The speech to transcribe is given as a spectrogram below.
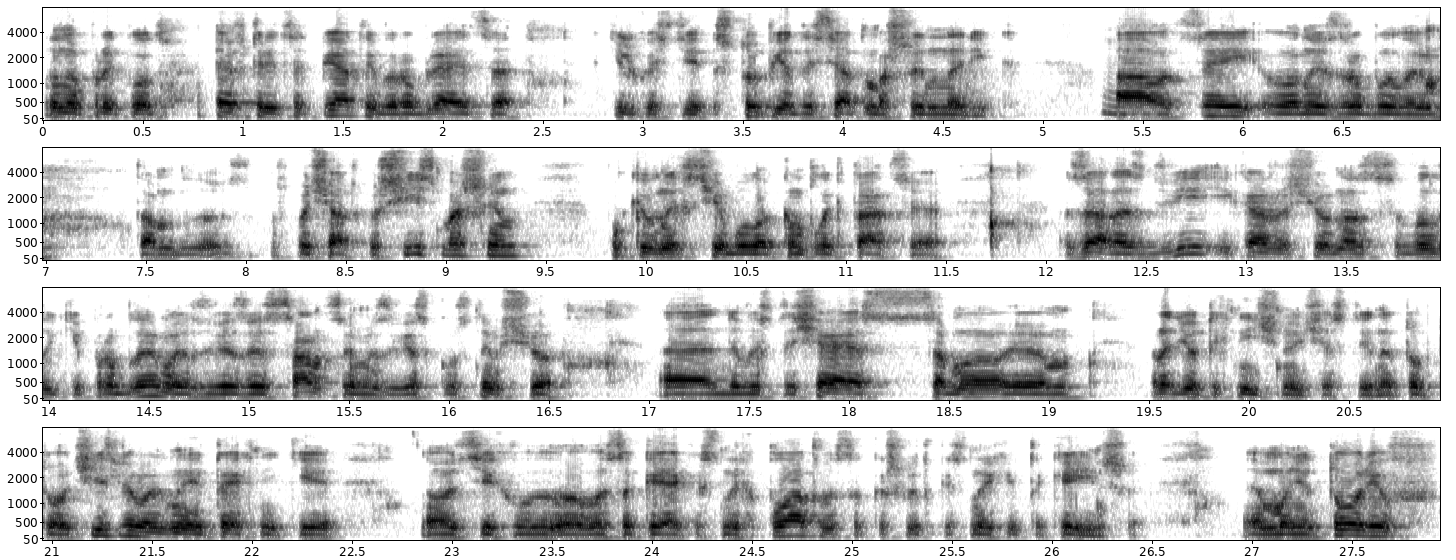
Ну, наприклад, F-35 виробляється в кількості 150 машин на рік. А оцей вони зробили там спочатку 6 машин, поки в них ще була комплектація. Зараз дві, і кажуть, що у нас великі проблеми в зв'язку з санкціями, в зв'язку з тим, що е, не вистачає самої е, радіотехнічної частини, тобто очислювальної техніки, е, цих високоякісних плат, високошвидкісних і таке інше. Е, Моніторів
